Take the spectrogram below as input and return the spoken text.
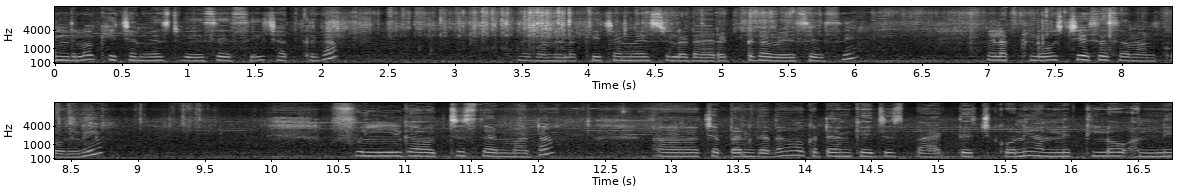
ఇందులో కిచెన్ వేస్ట్ వేసేసి చక్కగా ఇదిగోండి ఇలా కిచెన్ వేస్ట్ ఇలా డైరెక్ట్గా వేసేసి ఇలా క్లోజ్ చేసేసామనుకోండి ఫుల్గా వచ్చేస్తాయి అనమాట చెప్పాను కదా ఒక టెన్ కేజీస్ బ్యాగ్ తెచ్చుకొని అన్నిట్లో అన్ని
